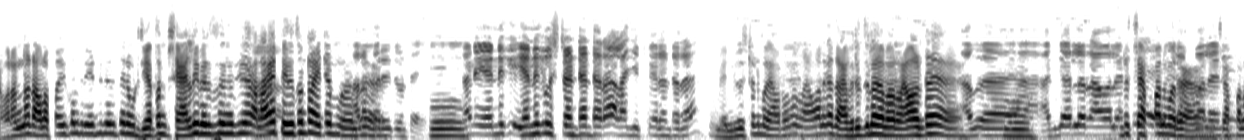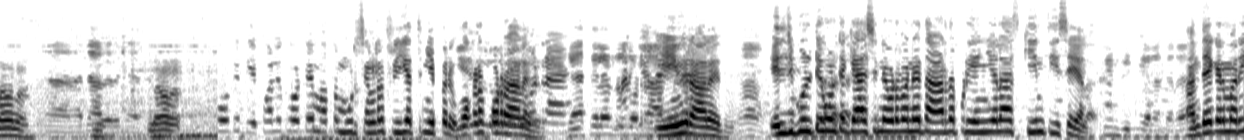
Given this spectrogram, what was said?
ఎవరన్నా డెవలప్ అయిపోతే రేట్లు పెరుగుతాయి ఇప్పుడు జీతం శాలరీ పెరుగుతుంది అలాగే పెరుగుతుంటాయి ఐటమ్ అలా పెరుగుతుంటాయి. ఎన్నికలు స్టంట్ అంటారా? అలా చెప్పారంటారా? ఇన్వెస్ట్మెంట్ మరి ఎవరన్నా రావాలి కదా అభివృద్ధిలో రావాలంటే అధికారులు రావాలంటే చెప్పాలి మరి చెప్పాలని. దీపావళి కోటే మొత్తం మూడు సిలిండర్ ఫ్రీ అని చెప్పారు. ఒకటి కూడా రాలేదు. గ్యాస్ సిలిండర్ కూడా ఏమీ రాలేదు. ఎలిజిబిలిటీ ఉంటే గ్యాస్ సిలిండర్ ఇవ్వడం అనేది ఆడదప్పుడు ఏం చేయాలి? ఆ స్కీమ్ తీసేయాలి? అంతేకాని మరి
